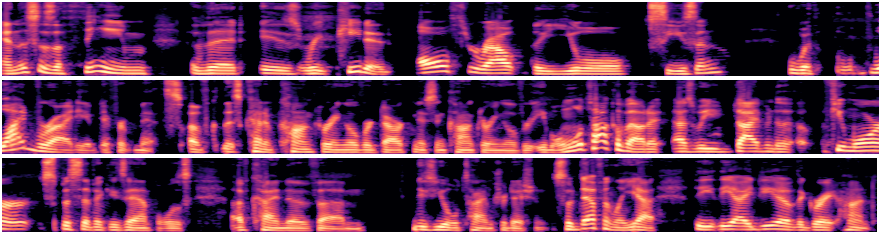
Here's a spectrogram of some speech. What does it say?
And this is a theme that is repeated all throughout the Yule season with a wide variety of different myths of this kind of conquering over darkness and conquering over evil. And we'll talk about it as we dive into a few more specific examples of kind of um, these Yule time traditions. So definitely, yeah, the the idea of the Great Hunt.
